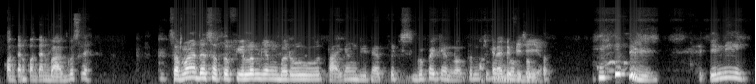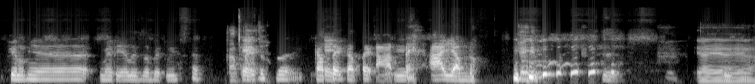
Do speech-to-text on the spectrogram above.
konten-konten bagus deh. sama ada satu film yang baru tayang di Netflix gue pengen nonton cuma belum video. sempet ini filmnya Mary Elizabeth Winstead. KT KT Kate Iya, ayam dong. ya ya ya.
